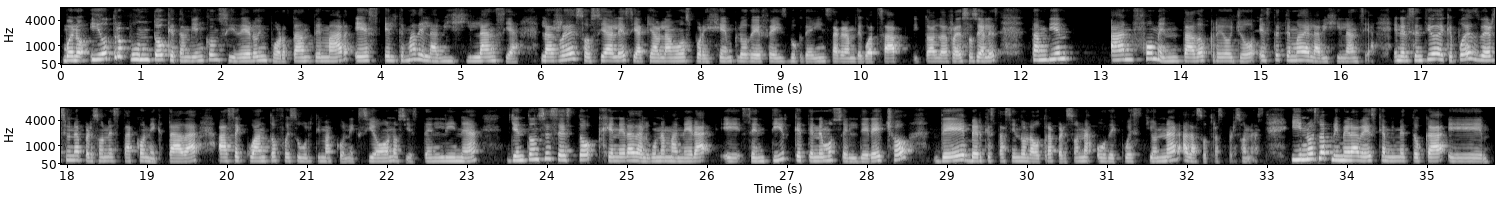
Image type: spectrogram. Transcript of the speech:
Bueno, y otro punto que también considero importante, Mar, es el tema de la vigilancia. Las redes sociales, y aquí hablamos, por ejemplo, de Facebook, de Instagram, de WhatsApp y todas las redes sociales, también han fomentado, creo yo, este tema de la vigilancia, en el sentido de que puedes ver si una persona está conectada, hace cuánto fue su última conexión o si está en línea, y entonces esto genera de alguna manera eh, sentir que tenemos el derecho de ver qué está haciendo la otra persona o de cuestionar a las otras personas. Y no es la primera vez que a mí me toca... Eh,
